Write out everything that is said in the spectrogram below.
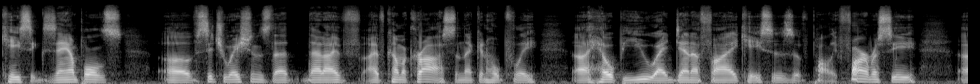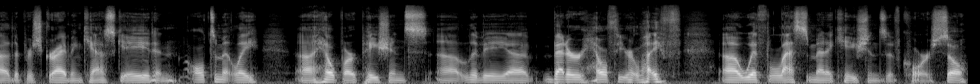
case examples of situations that, that I've I've come across and that can hopefully help you identify cases of polypharmacy, uh, the prescribing cascade and ultimately uh, help our patients uh, live a uh, better, healthier life uh, with less medications, of course. So,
